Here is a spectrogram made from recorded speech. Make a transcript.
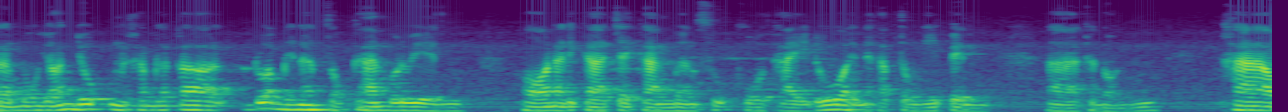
รำวงย้อนยุคนะครับ แล้วก็ร่วมในนามสงการบริเวณหอนาฬิกาใจกลางเมืองสุโขทัยด้วยนะครับ ตรงนี้เป็นถนนข้าว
